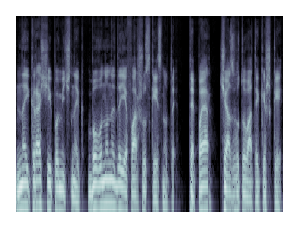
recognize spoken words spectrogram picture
найкращий помічник, бо воно не дає фаршу скиснути. Тепер час готувати кишки.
